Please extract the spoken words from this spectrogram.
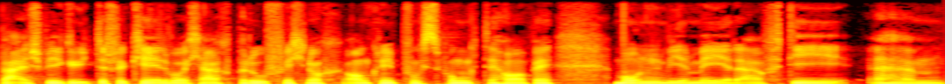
Beispiel Güterverkehr, wo ich auch beruflich noch Anknüpfungspunkte habe, wollen wir mehr auf die, ähm,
